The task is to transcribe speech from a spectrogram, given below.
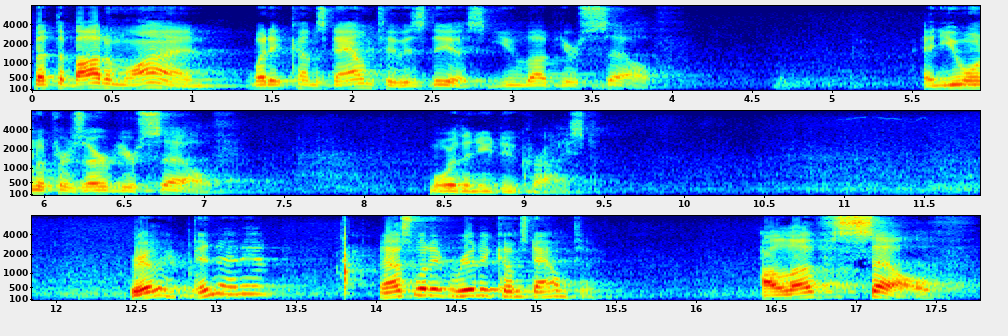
But the bottom line, what it comes down to is this you love yourself. And you want to preserve yourself more than you do Christ. Really? Isn't that it? That's what it really comes down to. I love self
